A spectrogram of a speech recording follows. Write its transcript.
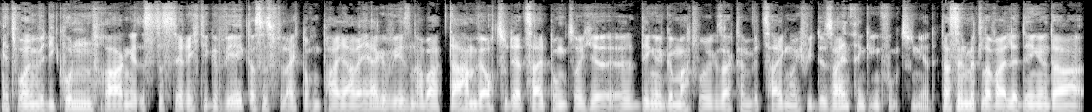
jetzt wollen wir die Kunden fragen, ist das der richtige Weg? Das ist vielleicht noch ein paar Jahre her gewesen, aber da haben wir auch zu der Zeitpunkt solche äh, Dinge gemacht, wo wir gesagt haben, wir zeigen euch, wie Design Thinking funktioniert. Das sind mittlerweile Dinge, da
